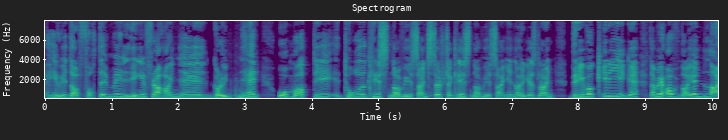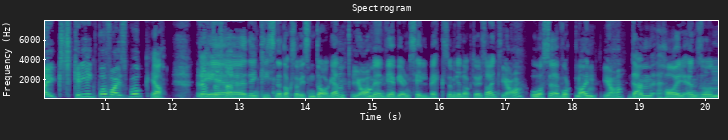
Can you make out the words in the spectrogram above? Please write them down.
har vi da fått en melding fra han eh, Glunten her om at de to kristenavisene, største kristenavisene i Norges land, driver og kriger. De har havna i en likes-krig på Facebook. Ja. Det er den kristne dagsavisen Dagen, Ja. med Vebjørn Selbekk som redaktør, sant? Ja. Og så er det Vårt Land. Ja. De har en sånn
